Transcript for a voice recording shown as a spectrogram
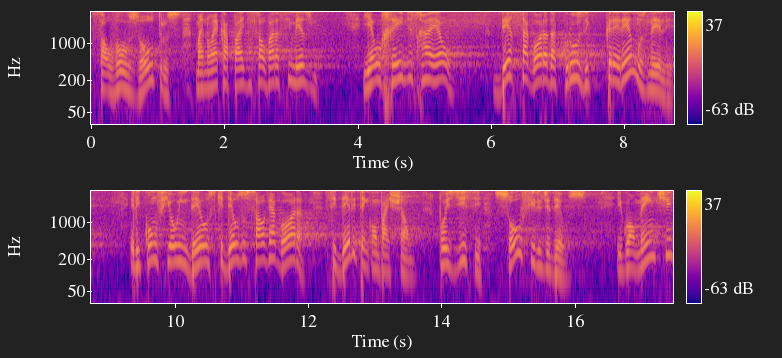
Salvou os outros, mas não é capaz de salvar a si mesmo. E é o rei de Israel. Desça agora da cruz e creremos nele. Ele confiou em Deus, que Deus o salve agora, se dele tem compaixão, pois disse: Sou filho de Deus. Igualmente,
